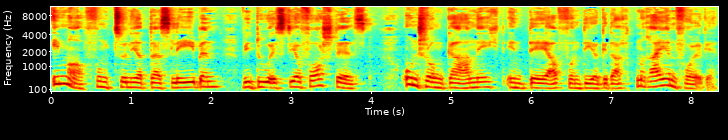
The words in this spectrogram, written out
immer funktioniert das Leben, wie du es dir vorstellst, und schon gar nicht in der von dir gedachten Reihenfolge.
